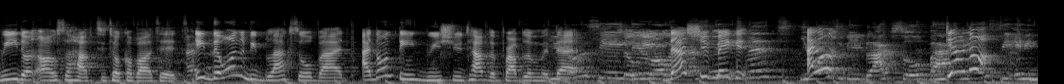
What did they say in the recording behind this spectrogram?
we don't also have to talk about it if they want to be black so bad i don't think we should have a problem with that So we- that should make it- You I don't- want to be black so bad. they're not don't see anything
